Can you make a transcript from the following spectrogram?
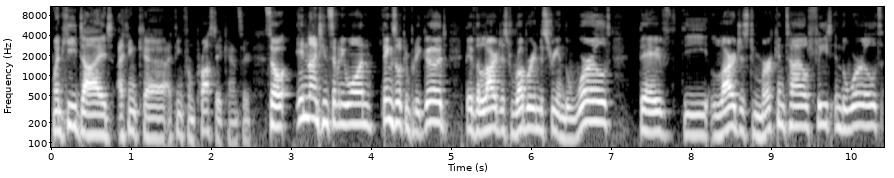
when he died, I think, uh, I think from prostate cancer. So in 1971, things are looking pretty good. They have the largest rubber industry in the world. They've the largest mercantile fleet in the world.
